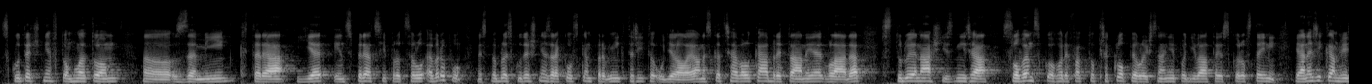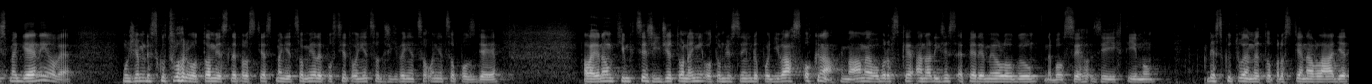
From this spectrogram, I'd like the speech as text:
skutečně v tomhletom eh, zemí, která je inspirací pro celou Evropu. My jsme byli skutečně s Rakouskem první, kteří to udělali. A dneska třeba Velká Británie, vláda, studuje náš jízdní řád. Slovensko ho de facto překlopilo, když se na ně podíváte, je skoro stejný. Já neříkám, že jsme géniové. Můžeme diskutovat o tom, jestli prostě jsme něco měli pustit o něco dříve, něco o něco později. Ale jenom tím chci říct, že to není o tom, že se někdo podívá z okna. My máme obrovské analýzy z epidemiologů nebo z, z jejich týmu. Diskutujeme to prostě na vládě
